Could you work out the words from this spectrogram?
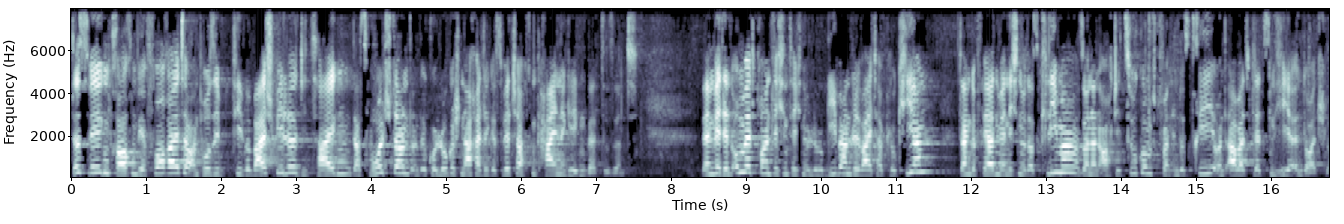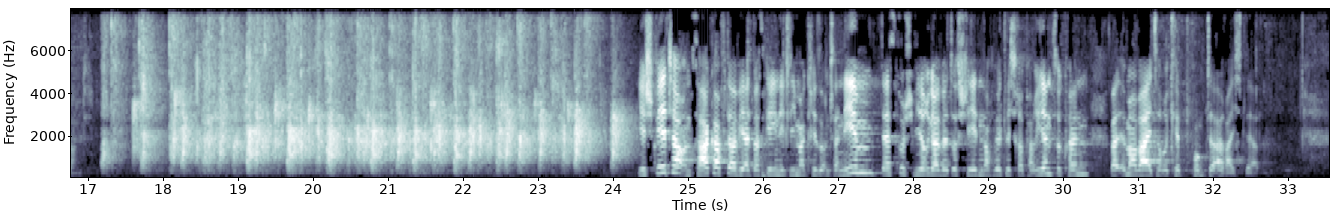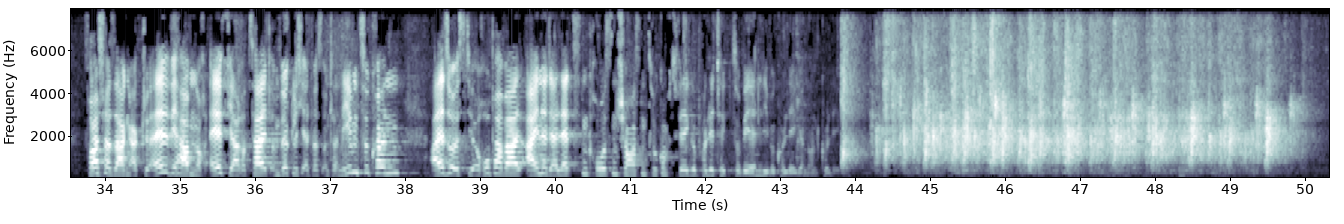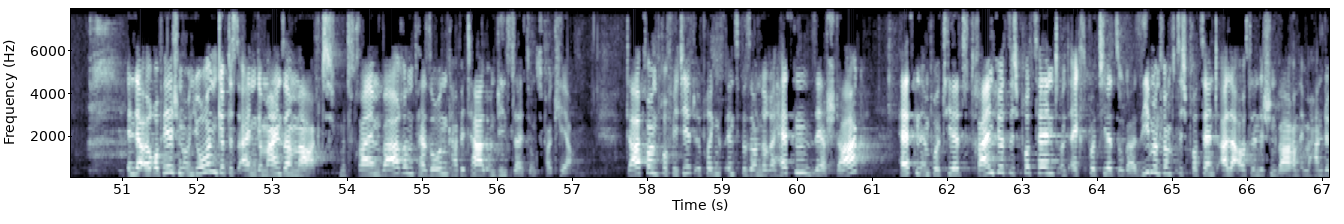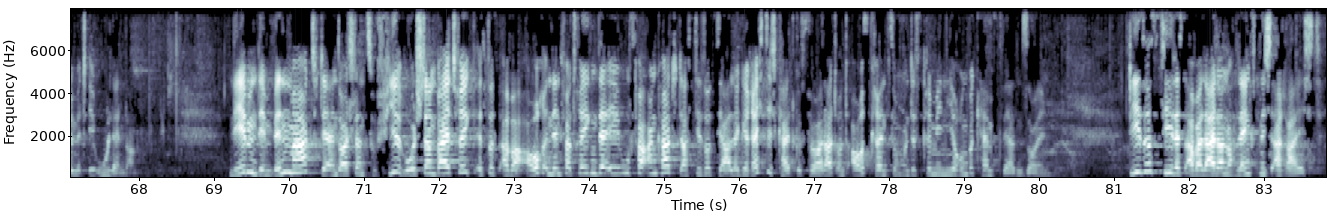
Deswegen brauchen wir Vorreiter und positive Beispiele, die zeigen, dass Wohlstand und ökologisch nachhaltiges Wirtschaften keine Gegensätze sind. Wenn wir den umweltfreundlichen Technologiewandel weiter blockieren, dann gefährden wir nicht nur das Klima, sondern auch die Zukunft von Industrie und Arbeitsplätzen hier in Deutschland. Je später und zaghafter wir etwas gegen die Klimakrise unternehmen, desto schwieriger wird es, Schäden noch wirklich reparieren zu können, weil immer weitere Kipppunkte erreicht werden. Forscher sagen aktuell, wir haben noch elf Jahre Zeit, um wirklich etwas unternehmen zu können. Also ist die Europawahl eine der letzten großen Chancen, zukunftsfähige Politik zu wählen, liebe Kolleginnen und Kollegen. In der Europäischen Union gibt es einen gemeinsamen Markt mit freiem Waren-, Personen-, Kapital- und Dienstleistungsverkehr. Davon profitiert übrigens insbesondere Hessen sehr stark. Hessen importiert 43% und exportiert sogar 57% aller ausländischen Waren im Handel mit EU-Ländern. Neben dem Binnenmarkt, der in Deutschland zu viel Wohlstand beiträgt, ist es aber auch in den Verträgen der EU verankert, dass die soziale Gerechtigkeit gefördert und Ausgrenzung und Diskriminierung bekämpft werden sollen. Dieses Ziel ist aber leider noch längst nicht erreicht.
